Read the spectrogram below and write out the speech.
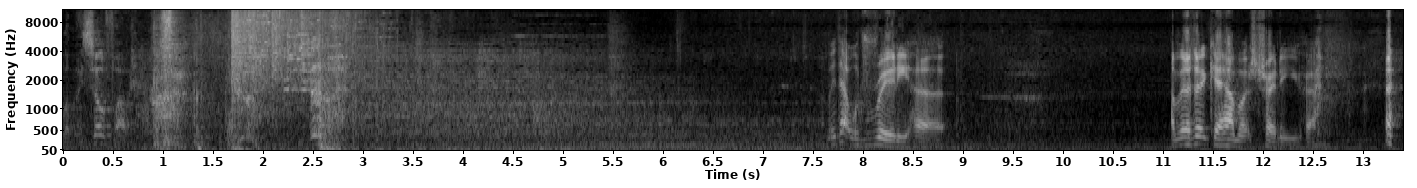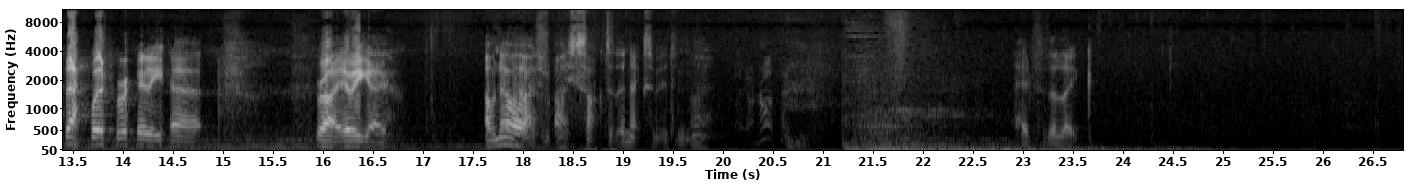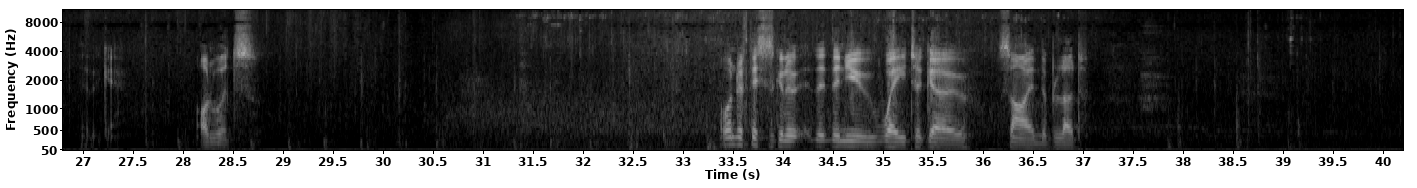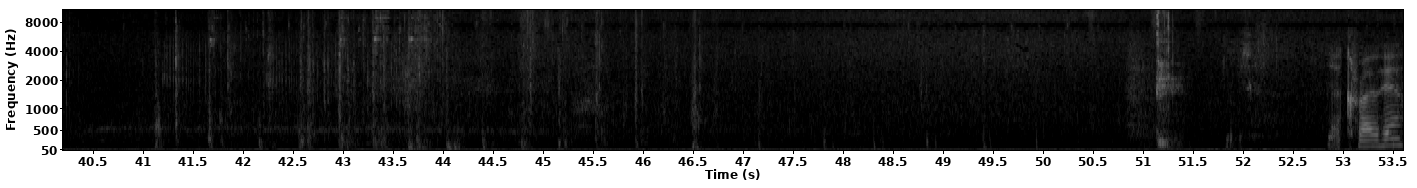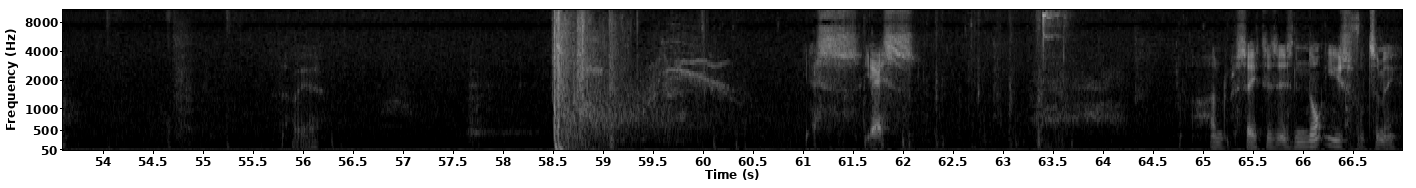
Let myself out. I mean, that would really hurt. I mean, I don't care how much training you have. that would really hurt. Right, here we go. Oh no, I, I sucked at the next bit, didn't I? Head for the lake. There we go. Onwards. I wonder if this is gonna the, the new way to go sign the blood. A crow here? Oh yeah. Yes, yes. 100% is, is not useful to me.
